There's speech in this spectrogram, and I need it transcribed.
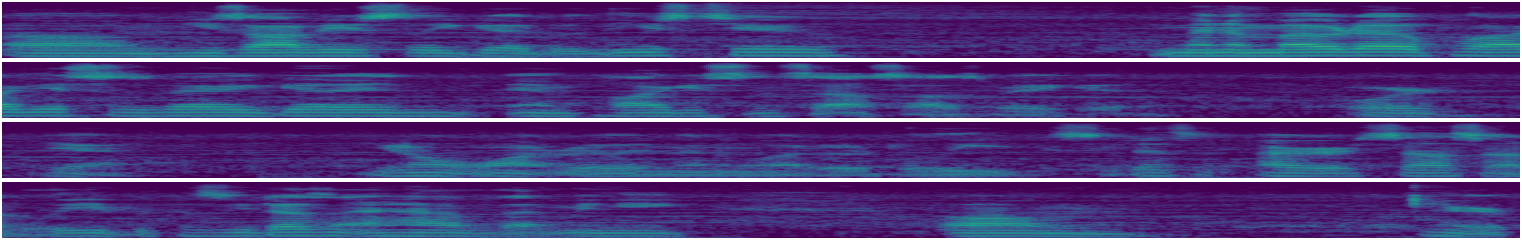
Um, he's obviously good with these two. Minamoto, Pelagius is very good, and Pelagius and Cao Cao is very good. Or, yeah. You don't want really Minamoto to lead, because he doesn't, or Cao Cao to lead, because he doesn't have that many, um, here,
